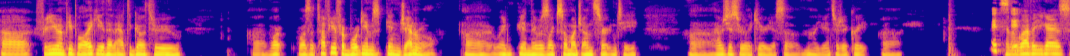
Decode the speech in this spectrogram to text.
uh, for you and people like you that have to go through uh, what was a tough year for board games in general, uh, when and there was like so much uncertainty. Uh, I was just really curious. So no, you answered it great. Uh, it's and I'm it, glad that you guys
